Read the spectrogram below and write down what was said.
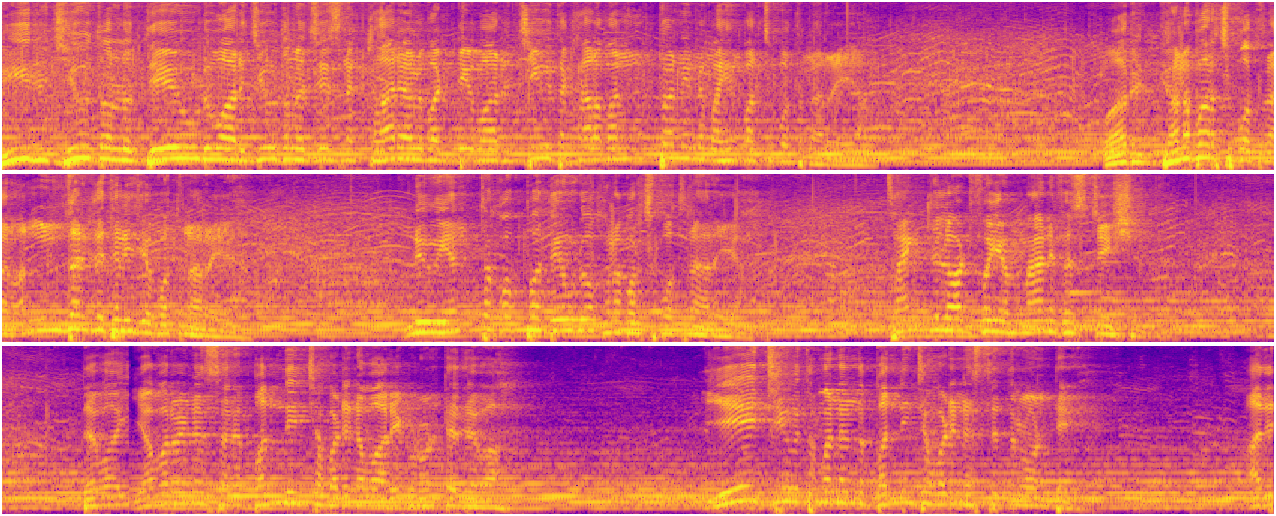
వీరి జీవితంలో దేవుడు వారి జీవితంలో చేసిన కార్యాలు బట్టి వారి జీవిత కాలం అంతా నిన్ను మహిమపరచబోతున్నారయ్యా వారు ఘనపరచబోతున్నారు అందరికీ తెలియజేయబోతున్నారయ్యా. నువ్వు ఎంత గొప్ప దేవుడో కనపరచబోతున్నారయ్యా. Thank you lord for your manifestation దేవా ఎవరైనా సరే బంధించబడిన వారు ఇక్కడ ఉంటే దేవా ఏ జీవితం అనేది బంధించబడిన స్థితిలో ఉంటే అది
